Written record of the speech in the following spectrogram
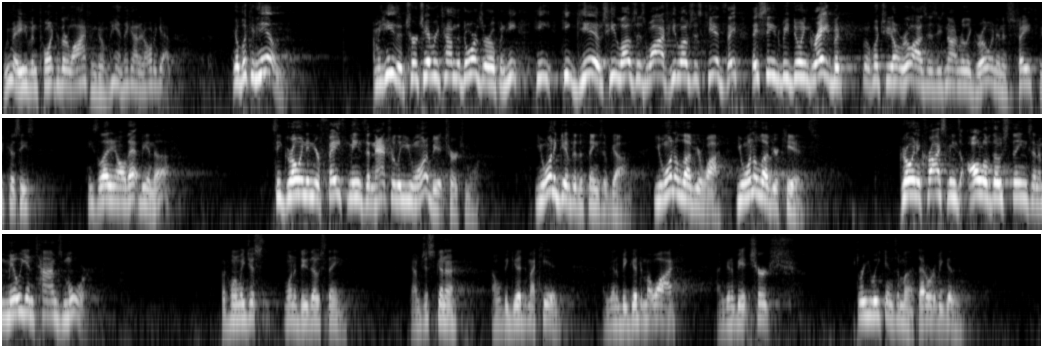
We may even point to their life and go, man, they got it all together. You know, look at him. I mean, he's at church every time the doors are open. He, he, he gives. He loves his wife. He loves his kids. They, they seem to be doing great, but, but what you don't realize is he's not really growing in his faith because he's, he's letting all that be enough. See, growing in your faith means that naturally you want to be at church more. You want to give to the things of God. You want to love your wife. You want to love your kids. Growing in Christ means all of those things and a million times more. But when we just want to do those things. I'm just going to, I'm going to be good to my kids. I'm going to be good to my wife. I'm going to be at church three weekends a month. That ought to be good enough.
